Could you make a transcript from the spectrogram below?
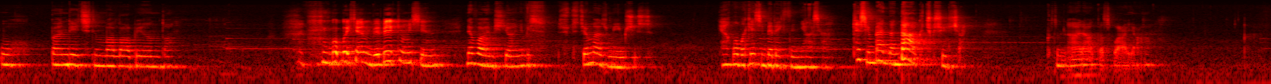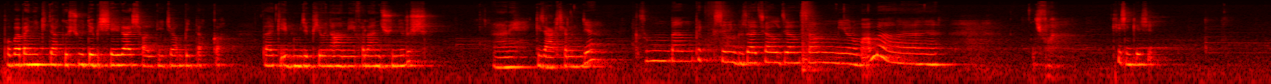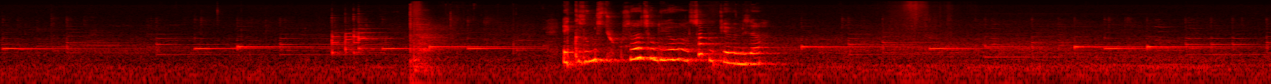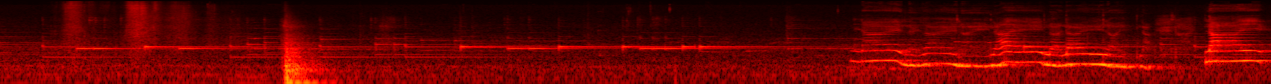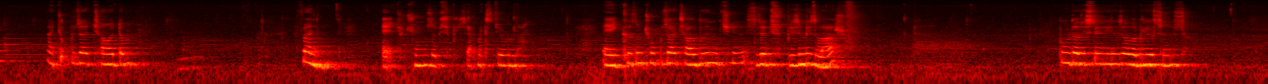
Oh, ben de içtim vallahi bir yandan. Baba sen bebek misin? Ne varmış yani biz süt içemez miymişiz? Ya baba kesin bebeksin ya sen. Kesin benden daha küçüksün sen. Kızım ne alakası var ya? Baba ben iki dakika şurada bir şeyler sallayacağım bir dakika. Belki evimize piyano almayı falan düşünürüz. Yani güzel çalınca. Kızım ben pek senin güzel çalacağını sanmıyorum ama yani. Kesin kesin. E kızımız çok güzel çalıyor. Alsak mı evimize? Efendim. Evet çocuğunuza bir sürpriz yapmak istiyorum da. Ee, kızım çok güzel çaldığın için size bir sürprizimiz var. Buradan istediğinizi alabiliyorsunuz.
